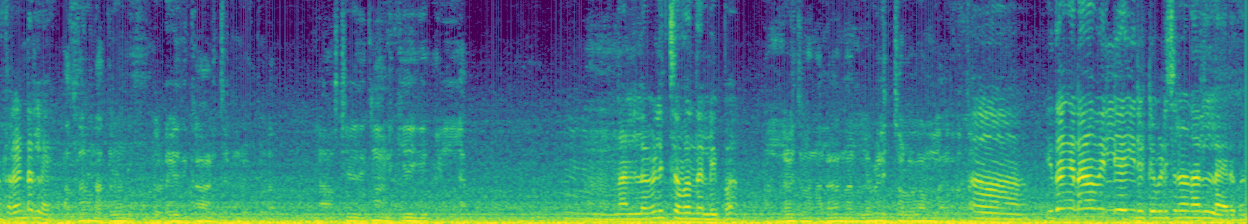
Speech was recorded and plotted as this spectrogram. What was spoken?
അത്ര ഉണ്ടല്ലേ അത്രയുണ്ട് അത്രയുണ്ട്. ഇവിടെ എഴുതി കാണിച്ചിട്ടുണ്ട് ഇവിടെ. ലാസ്റ്റ് എഴുതി നല്ല വെളിച്ചം വന്നല്ലേ ഇപ്പൊ? ഇതങ്ങനെ വലിയ ഇരുട്ട് പിടിച്ചിട്ടാണല്ലായിരുന്നു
